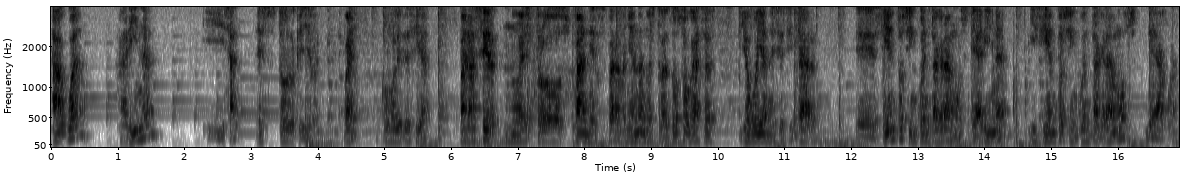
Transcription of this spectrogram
agua, harina y sal. Eso es todo lo que lleva. Bueno, como les decía, para hacer nuestros panes para mañana, nuestras dos hogazas, yo voy a necesitar 150 gramos de harina y 150 gramos de agua.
